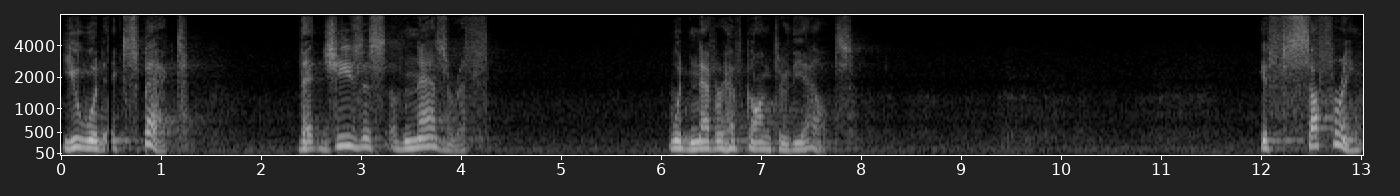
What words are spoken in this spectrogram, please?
you would expect that Jesus of Nazareth would never have gone through the Alps. If suffering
